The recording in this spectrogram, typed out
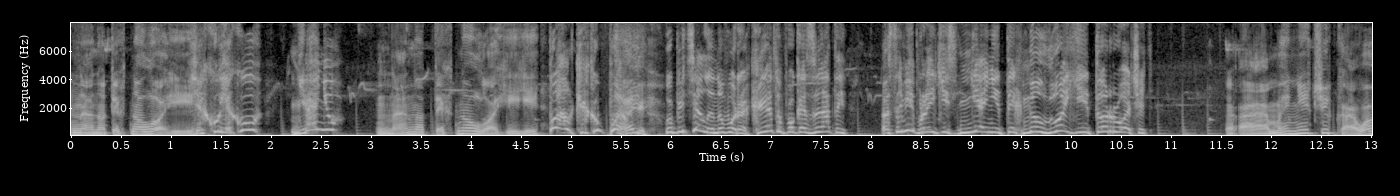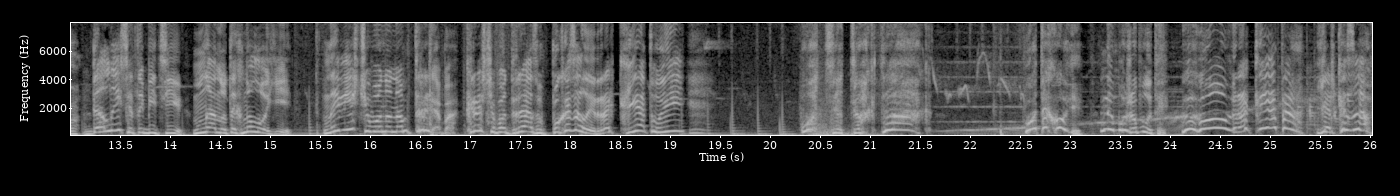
нанотехнології. Яку, яку? Няню? Нанотехнології. Палки-копалки! Обіцяли нову ракету показати, а самі про якісь няні технології торочать. А мені цікаво. Далися тобі ці нанотехнології. Навіщо воно нам треба? Краще б одразу показали ракету і. Оце так так. Отакої не може бути. Ого, ракета! Я ж казав,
